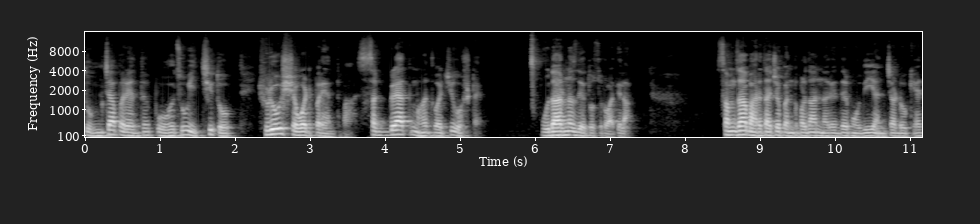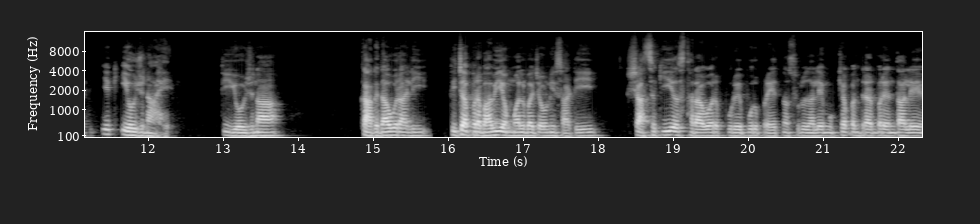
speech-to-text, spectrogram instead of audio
तुमच्यापर्यंत पोहोचू इच्छितो. व्हिडिओ शेवटपर्यंत पहा. सगळ्यात महत्त्वाची गोष्ट आहे. उदाहरणच देतो सुरुवातीला. समजा भारताचे पंतप्रधान नरेंद्र मोदी यांच्या डोक्यात एक योजना आहे. ती योजना कागदावर आली. तिच्या प्रभावी अंमलबजावणीसाठी शासकीय स्तरावर पुरेपूर प्रयत्न सुरू झाले. मुख्यमंत्र्यांपर्यंत आले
